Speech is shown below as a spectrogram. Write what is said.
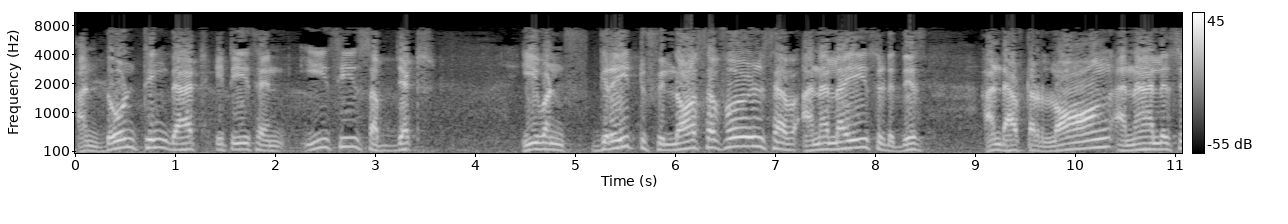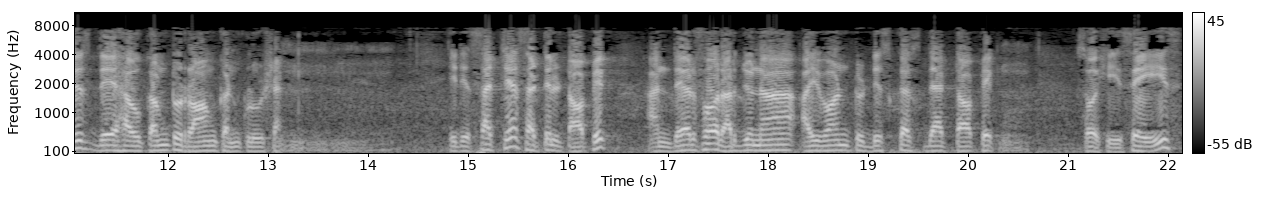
And don't think that it is an easy subject. Even great philosophers have analyzed this and after long analysis they have come to wrong conclusion. It is such a subtle topic and therefore Arjuna, I want to discuss that topic. So he says,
